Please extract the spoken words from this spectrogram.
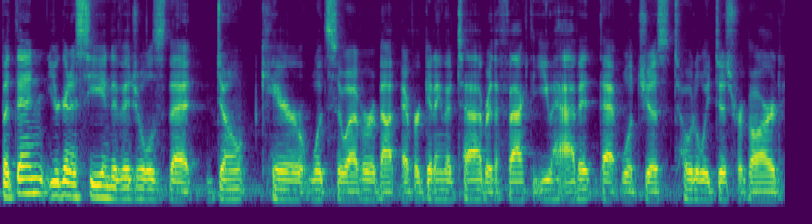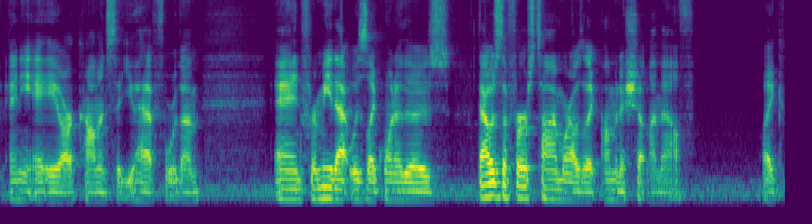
But then you're going to see individuals that don't care whatsoever about ever getting the tab or the fact that you have it that will just totally disregard any AAR comments that you have for them. And for me, that was like one of those. That was the first time where I was like, I'm going to shut my mouth. Like,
